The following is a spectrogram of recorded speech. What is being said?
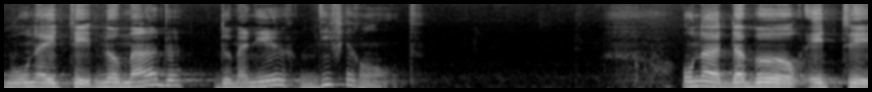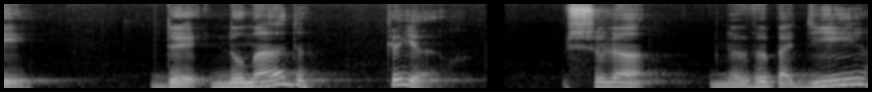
ou on a été nomade de manière différente. On a d'abord été des nomades cueilleurs. Cela ne veut pas dire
